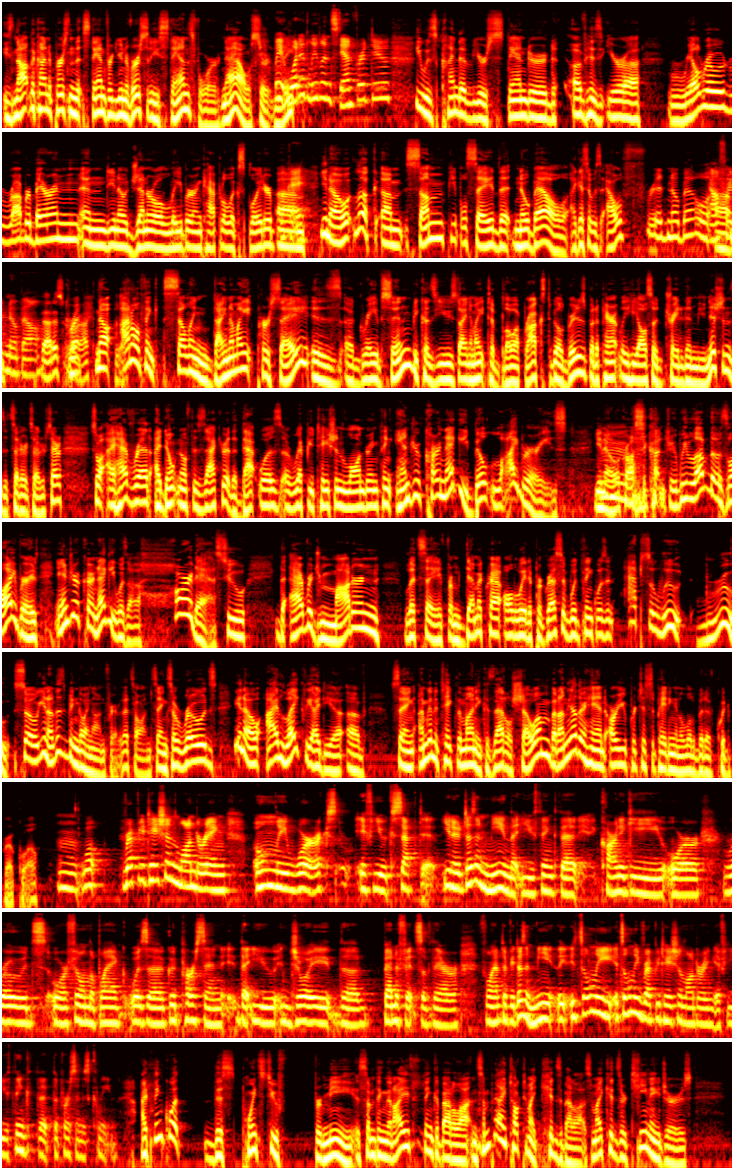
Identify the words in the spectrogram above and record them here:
he's not the kind of person that Stanford University stands for now, certainly. Wait, what did Leland Stanford do? He was kind of your standard of his era railroad robber baron and you know general labor and capital exploiter. Okay. Um, you know, look, um, some people say that Nobel, I guess it was Alfred Nobel. Alfred um, Nobel. That is Right. correct. Now, I don't think selling dynamite per se is a grave sin because he used dynamite to blow up rocks to build bridges, but apparently he also traded in munitions, et cetera, et cetera, et cetera. So I have read, I don't know if this is accurate, that that was a reputation laundering thing. Andrew Carnegie built libraries, you know, hmm. across the country. We love those libraries. Andrew Carnegie was a hard ass who the average modern, let's say from Democrat all the way to progressive, would think was an absolute brute. So, you know, this has been going on forever. That's all I'm saying. So, Rhodes, you know, I like the idea of saying, I'm going to take the money because that'll show them. But on the other hand, are you participating in a little bit of quid pro quo? Mm, well, reputation laundering only works if you accept it. You know, it doesn't mean that you think that Carnegie or Rhodes or fill in the blank was a good person, that you enjoy the benefits of their philanthropy. It doesn't mean it's only it's only reputation laundering if you think that the person is clean. I think what this points to for me is something that I think about a lot and something I talk to my kids about a lot. So my kids are teenagers.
